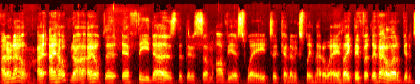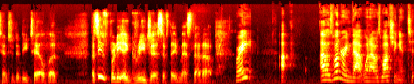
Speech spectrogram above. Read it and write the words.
I don't know. I, I hope not. I hope that if he does, that there's some obvious way to kind of explain that away. Like they've they've had a lot of good attention to detail, but that seems pretty egregious if they mess that up. right? I, I was wondering that when I was watching it, t-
